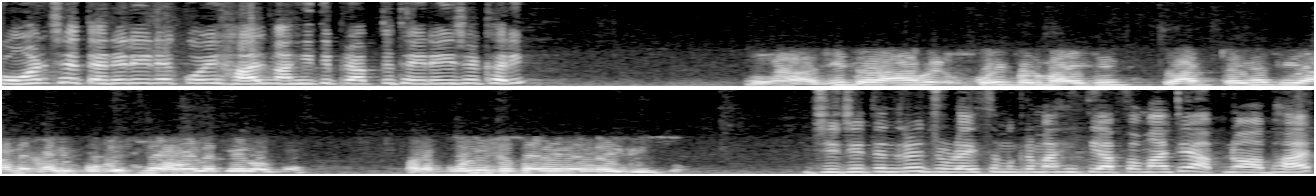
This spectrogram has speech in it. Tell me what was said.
કોણ છે તેને લઈને કોઈ હાલ માહિતી પ્રાપ્ત થઈ રહી છે ખરી? ના હજી તો આ કોઈ પણ માહિતી પ્રાપ્ત થઈ નથી. આને ખાલી પોલીસને હવાલે કર્યો છે. અને પોલીસ અત્યારે એને લઈ ગઈ છે. જી જીતેન્દ્ર જોડાઈ સમગ્ર માહિતી આપવા માટે આપનો આભાર.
